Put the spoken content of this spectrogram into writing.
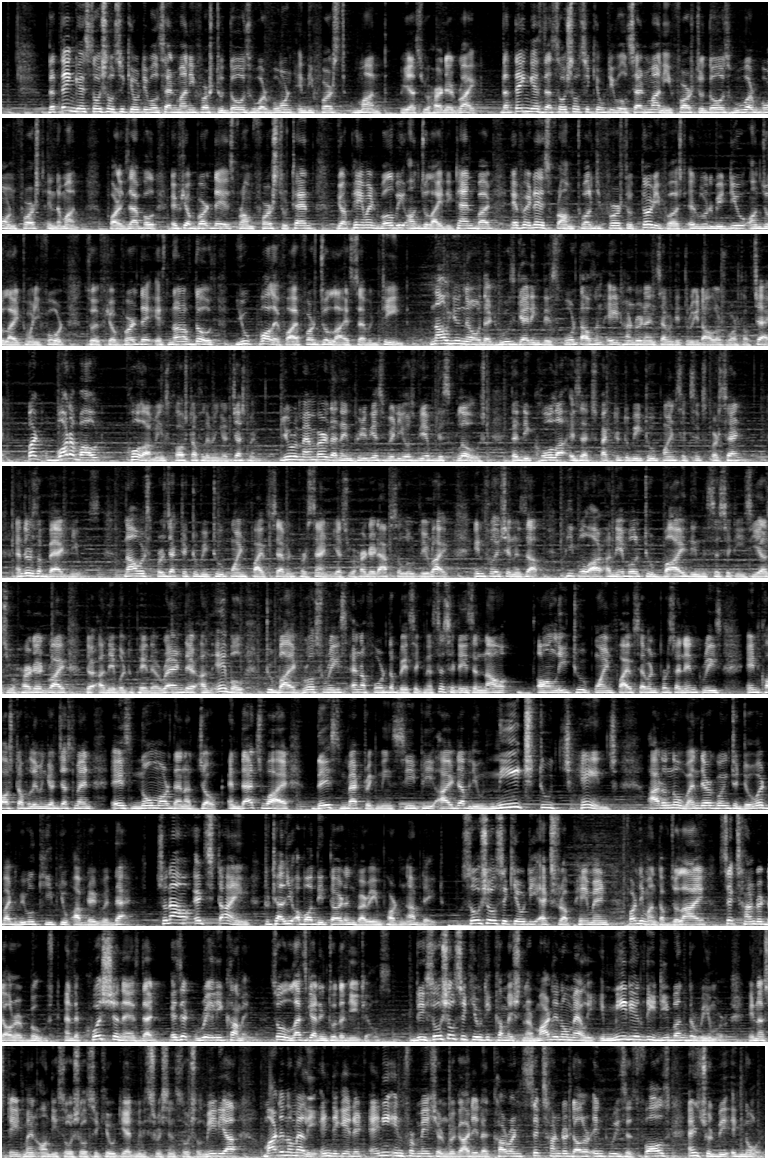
The thing is, Social Security will send money first to those who were born in the first month. Yes, you heard it right. The thing is that Social Security will send money first to those who were born first in the month. For example, if your birthday is from 1st to 10th, your payment will be on July the 10th, but if it is from 21st to 31st, it will be due on July 24th. So if your birthday is none of those, you qualify for July 17th. Now you know that who's getting this $4,873 worth of check. But what about COLA means cost of living adjustment. You remember that in previous videos we have disclosed that the COLA is expected to be 2.66% and there's a bad news. Now it's projected to be 2.57%. Yes, you heard it absolutely right. Inflation is up. People are unable to buy the necessities. Yes, you heard it right. They're unable to pay their rent. They're unable to buy groceries and afford the basic necessities. And now only 2.57% increase in cost of living adjustment is no more than a joke. And that's why this metric means CPIW needs to change. I don't know when they're going to do it, but we will keep you updated with that. So now it's time to tell you about the third and very important update. Social Security extra payment for the month of July, $600 boost. And the question is that is it really coming? So let's get into the details. The Social Security Commissioner Martin O'Malley immediately debunked the rumor. In a statement on the Social Security Administration's social media, Martin O'Malley indicated any information regarding the current $600 increase is false and should be ignored.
